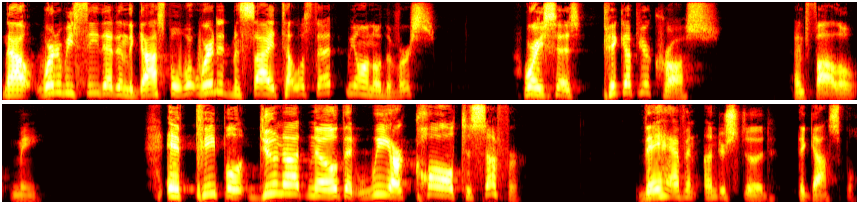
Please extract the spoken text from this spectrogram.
Now, where do we see that in the gospel? Where did Messiah tell us that? We all know the verse where he says, Pick up your cross and follow me. If people do not know that we are called to suffer, they haven't understood the gospel.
